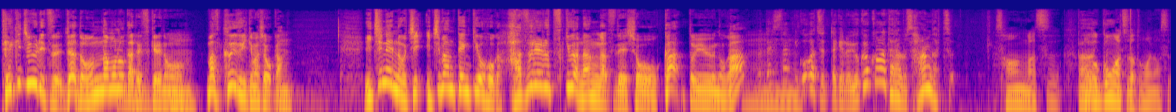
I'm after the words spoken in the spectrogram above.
的中率、じゃあどんなものかですけれども、まずクイズいきましょうか。一年のうち一番天気予報が外れる月は何月でしょうか？というのが、私さっき5月言ったけど、よくよく考えたら多分3月。3月。僕5月だと思います。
